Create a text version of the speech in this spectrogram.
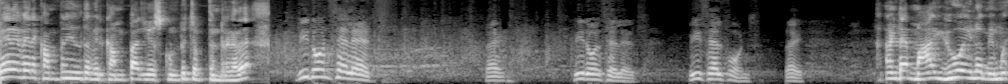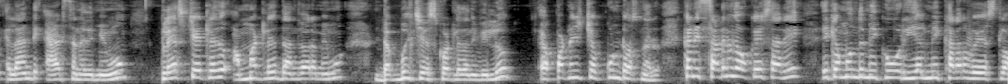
వేరే వేరే కంపెనీలతో వీళ్ళు కంపేర్ చేసుకుంటూ చెప్తుంటారు కదా. We don't sell ads right we don't sell ads We sell phones right అంటే మా యూఐలో మేము ఎలాంటి యాడ్స్ అనేది మేము ప్లేస్ చేయట్లేదు అమ్మట్లేదు దాని ద్వారా మేము డబ్బులు చేసుకోవట్లేదు అని వీళ్ళు ఎప్పటి నుంచి చెప్పుకుంటూ వస్తున్నారు. కానీ సడన్గా ఒకేసారి ఇక ముందు మీకు రియల్మీ కలర్ వేస్లో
